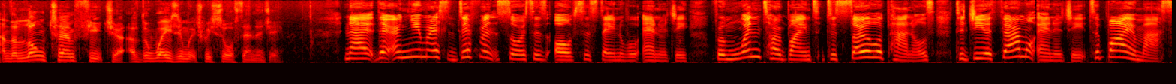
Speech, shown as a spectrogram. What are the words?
and the long term future of the ways in which we source energy. Now, there are numerous different sources of sustainable energy, from wind turbines to solar panels to geothermal energy to biomass.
